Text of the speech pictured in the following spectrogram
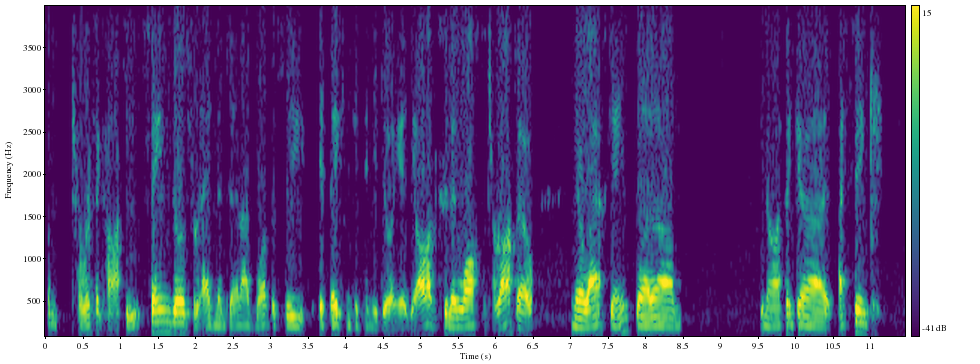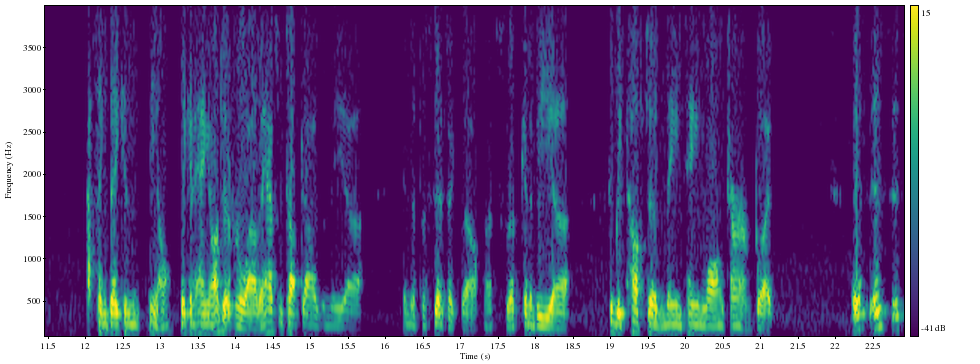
some terrific hockey. Same goes for Edmonton. I'd love to see if they can continue doing it. You know, obviously they lost to Toronto in their last game, but um, you know, I think uh, I think I think they can you know they can hang on to it for a while. They have some tough guys in the uh, in the Pacific though. That's that's going to be uh, going to be tough to maintain long term, but it's it's it's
